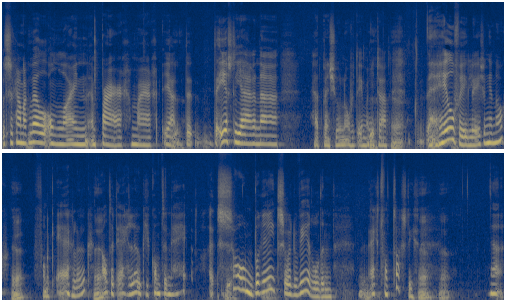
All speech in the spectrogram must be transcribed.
ze gaan nog wel online een paar. Maar ja, de, de eerste jaren na het pensioen of het emeritaat, heel veel lezingen nog. Ja. Vond ik erg leuk. Altijd erg leuk. Je komt een zo'n breed soort werelden. Echt fantastisch. Ja, ja. ja.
